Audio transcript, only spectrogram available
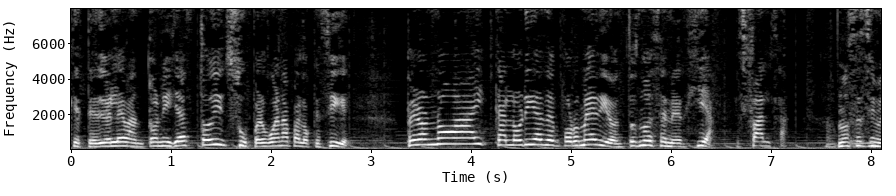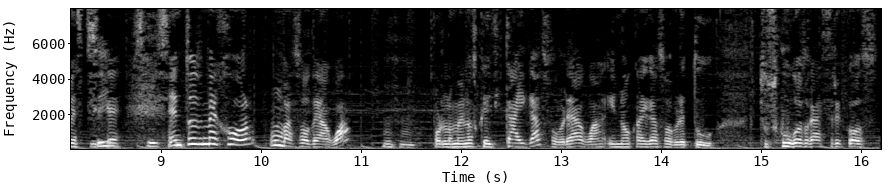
que te dio el levantón y ya estoy súper buena para lo que sigue. Pero no hay calorías de por medio, entonces no es energía, es falsa. No sé si me expliqué. Sí, sí, sí. Entonces mejor un vaso de agua, por lo menos que caiga sobre agua y no caiga sobre tu, tus jugos gástricos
